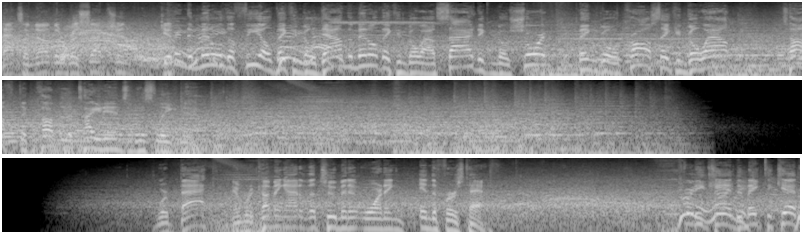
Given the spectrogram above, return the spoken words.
That's another reception. Give In the middle of the field, they can go down the middle, they can go outside, they can go short, they can go across, they can go out. Tough to cover the tight ends in this league now. We're back, and we're coming out of the two-minute warning in the first half. Pretty can to make the catch,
